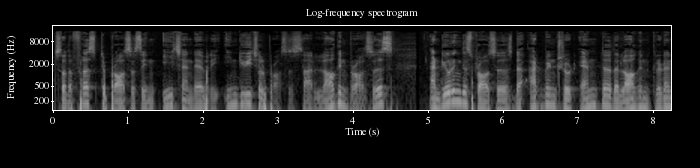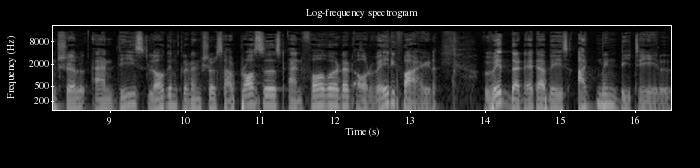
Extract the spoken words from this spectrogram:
So the first process in each and every individual process are login process and during this process the admin should enter the login credential and these login credentials are processed and forwarded or verified with the database admin detail.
